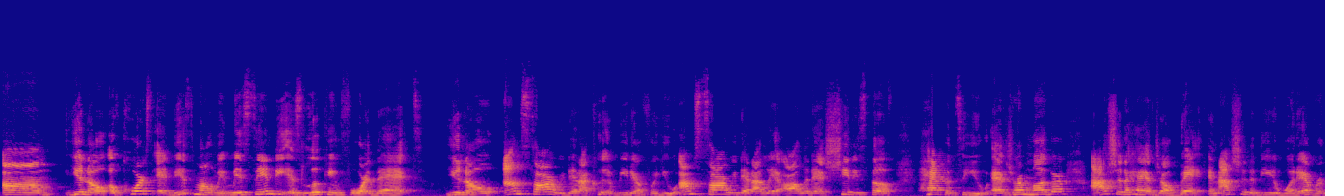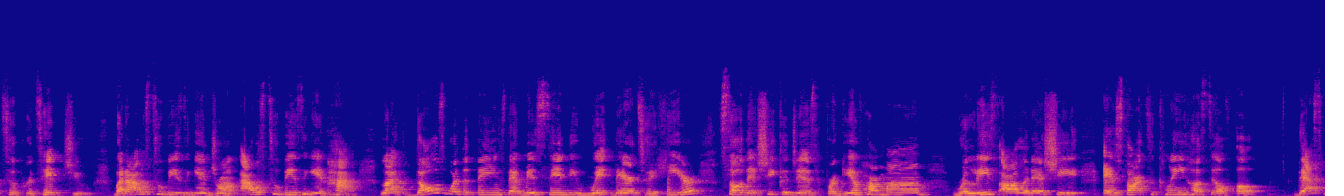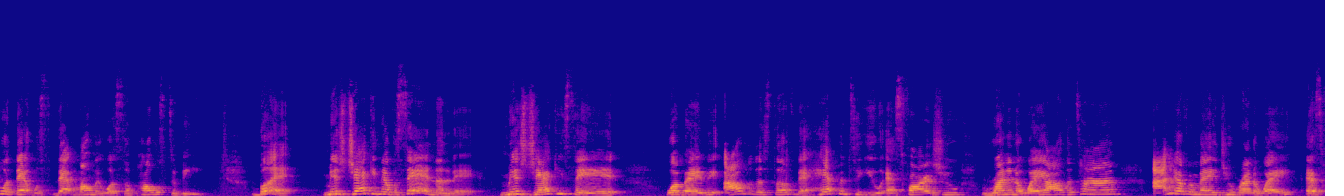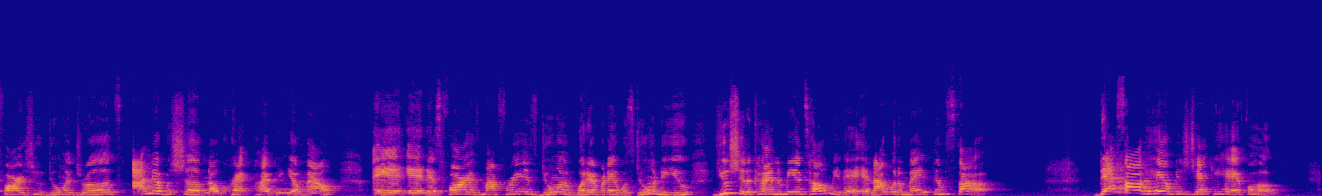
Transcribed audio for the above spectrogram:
um, you know, of course at this moment, Miss Cindy is looking for that you know, I'm sorry that I couldn't be there for you. I'm sorry that I let all of that shitty stuff happen to you. As your mother, I should have had your back and I should have did whatever to protect you. But I was too busy getting drunk. I was too busy getting high. Like those were the things that Miss Cindy went there to hear so that she could just forgive her mom, release all of that shit and start to clean herself up. That's what that was that moment was supposed to be. But Miss Jackie never said none of that. Miss Jackie said, well, baby, all of the stuff that happened to you as far as you running away all the time, I never made you run away. As far as you doing drugs, I never shoved no crack pipe in your mouth. And and as far as my friends doing whatever they was doing to you, you should have came to me and told me that and I would have made them stop. That's all the hell Miss Jackie had for her.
